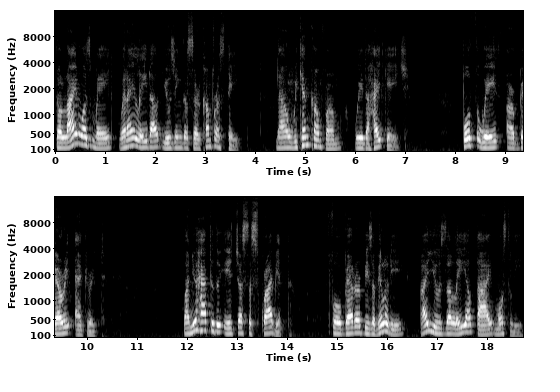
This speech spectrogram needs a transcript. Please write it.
The line was made when I laid out using the circumference tape. Now we can confirm with the height gauge. Both ways are very accurate. What you have to do is just describe it. For better visibility, I use the layout dye mostly.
